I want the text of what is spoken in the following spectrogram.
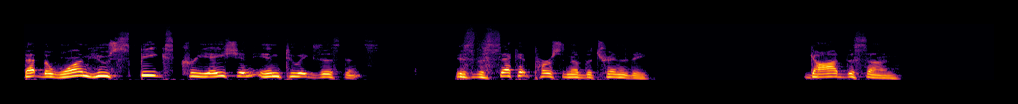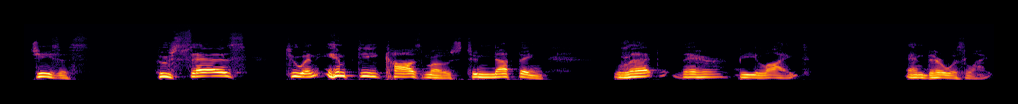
that the one who speaks creation into existence is the second person of the Trinity. God the Son, Jesus, who says to an empty cosmos, to nothing, let there be light. And there was light.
